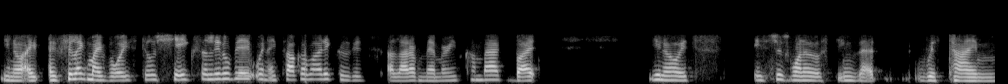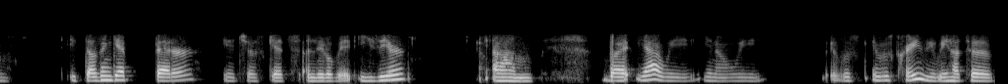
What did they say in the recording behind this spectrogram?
you know, I, I feel like my voice still shakes a little bit when I talk about it because it's a lot of memories come back. But, you know, it's it's just one of those things that with time, it doesn't get better. It just gets a little bit easier. Um, but yeah, we, you know, we it was it was crazy. We had to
